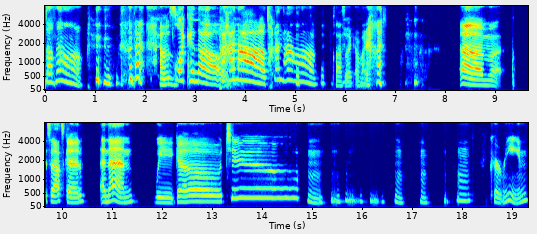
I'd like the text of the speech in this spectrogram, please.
journal. I was Placanal. Tracana, Tracana. classic. Oh my god. Um, so that's good. And then we go to hmm, hmm, hmm, hmm, hmm, hmm, hmm, Corine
